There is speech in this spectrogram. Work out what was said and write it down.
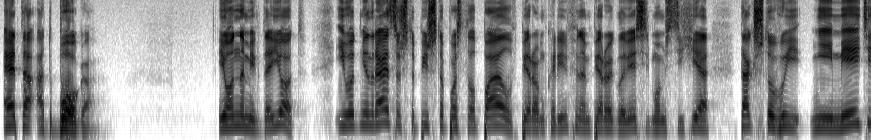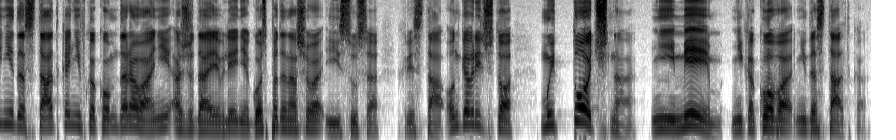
это от Бога. И Он нам их дает. И вот мне нравится, что пишет апостол Павел в 1 Коринфянам 1 главе 7 стихе, «Так что вы не имеете недостатка ни в каком даровании, ожидая явления Господа нашего Иисуса Христа». Он говорит, что мы точно не имеем никакого недостатка.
